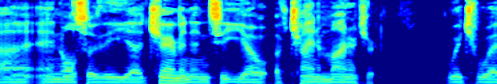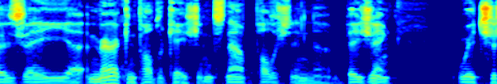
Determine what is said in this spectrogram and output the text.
uh, and also the uh, chairman and CEO of China Monitor, which was a uh, American publication. It's now published in uh, Beijing, which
